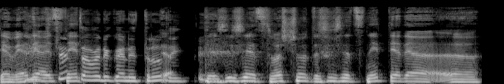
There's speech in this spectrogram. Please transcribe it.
Der wäre ja jetzt Stimmt, nicht, ich noch gar nicht dran Ja, das ist jetzt, weißt du schon, das ist jetzt nicht der, der,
